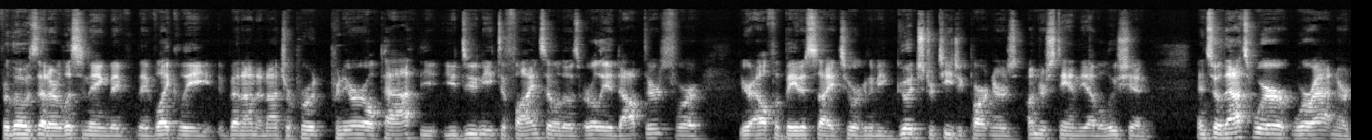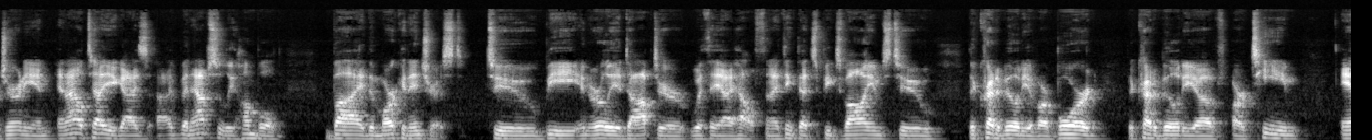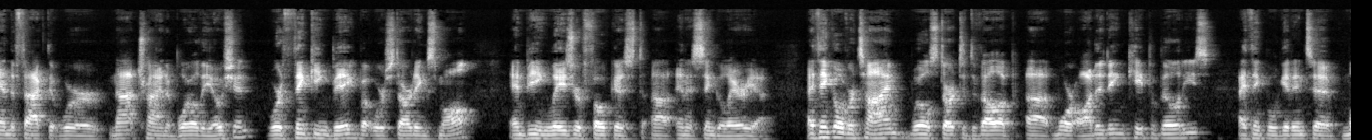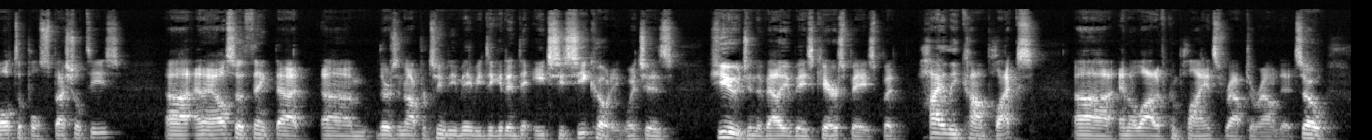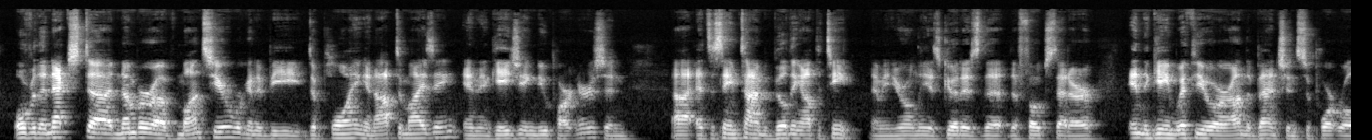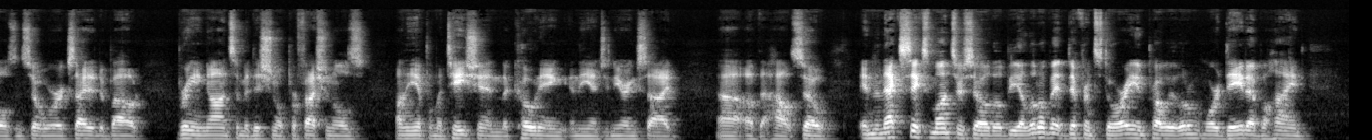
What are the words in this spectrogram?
for those that are listening, they've, they've likely been on an entrepreneurial path. You, you do need to find some of those early adopters for your alpha beta sites who are going to be good strategic partners, understand the evolution. And so that's where we're at in our journey. And, and I'll tell you guys, I've been absolutely humbled by the market interest to be an early adopter with AI health. And I think that speaks volumes to the credibility of our board, the credibility of our team, and the fact that we're not trying to boil the ocean. We're thinking big, but we're starting small and being laser focused uh, in a single area. I think over time, we'll start to develop uh, more auditing capabilities. I think we'll get into multiple specialties. Uh, and I also think that um, there's an opportunity maybe to get into HCC coding, which is huge in the value based care space, but highly complex uh, and a lot of compliance wrapped around it. So, over the next uh, number of months here, we're going to be deploying and optimizing and engaging new partners, and uh, at the same time building out the team. I mean, you're only as good as the the folks that are in the game with you or on the bench in support roles, and so we're excited about bringing on some additional professionals on the implementation, the coding, and the engineering side uh, of the house. So in the next six months or so, there'll be a little bit different story and probably a little bit more data behind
